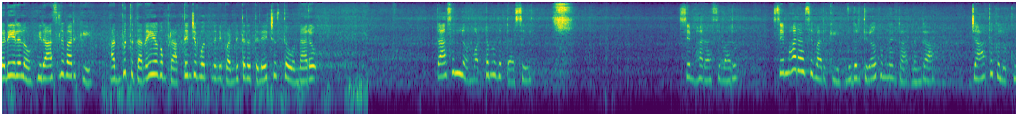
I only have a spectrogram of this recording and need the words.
గడియలలో ఈ రాశుల వారికి అద్భుత ధనయోగం ప్రాప్తించబోతుందని పండితులు తెలియజేస్తూ ఉన్నారు. రాశుల్లో మొట్టమొదటి రాశి సింహరాశి వారు. సింహరాశి వారికి బుధుడు తిరోగమనం కారణంగా జాతకులకు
